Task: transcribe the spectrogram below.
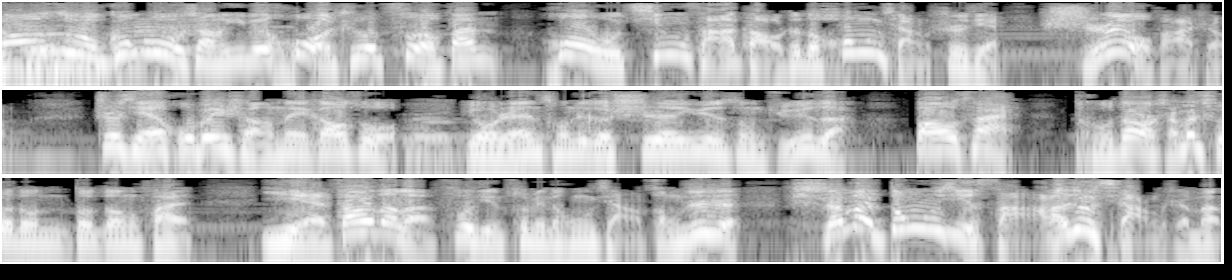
高速公路上因为货车侧翻、货物倾洒导致的哄抢事件时有发生。之前湖北省内高速有人从这个施恩运送橘子、包菜、土豆，什么车都都都能翻，也遭到了附近村民的哄抢。总之是什么东西撒了就抢什么。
